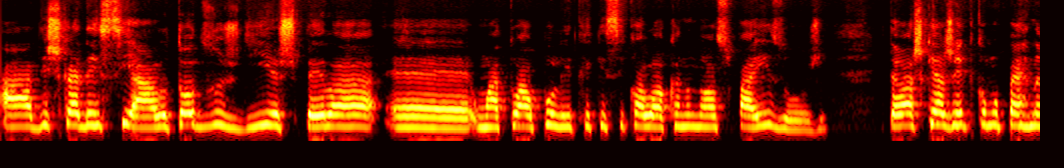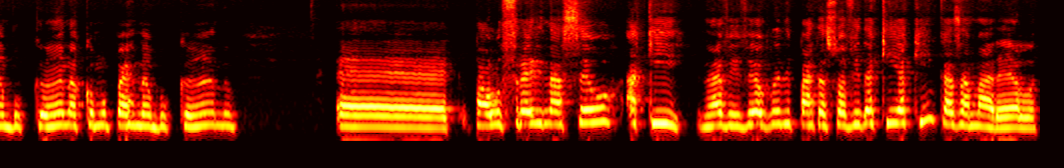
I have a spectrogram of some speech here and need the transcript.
a descredenciá-lo todos os dias pela é, uma atual política que se coloca no nosso país hoje. Então, acho que a gente, como pernambucana, como pernambucano, é, Paulo Freire nasceu aqui, né, viveu grande parte da sua vida aqui, aqui em Casa Amarela,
